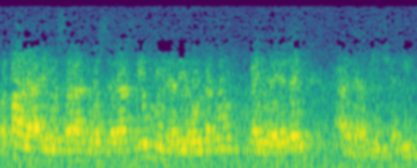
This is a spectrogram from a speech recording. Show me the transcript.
فقال عليه الصلاة والسلام إني نذير لكم بين يدي عذاب شديد.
